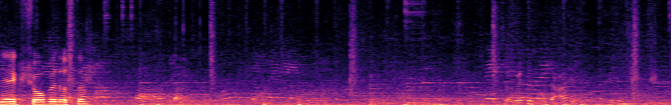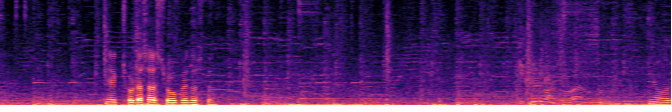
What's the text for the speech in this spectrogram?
ये एक शॉप है दोस्तों। एक छोटा सा शॉप है दोस्तों। और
